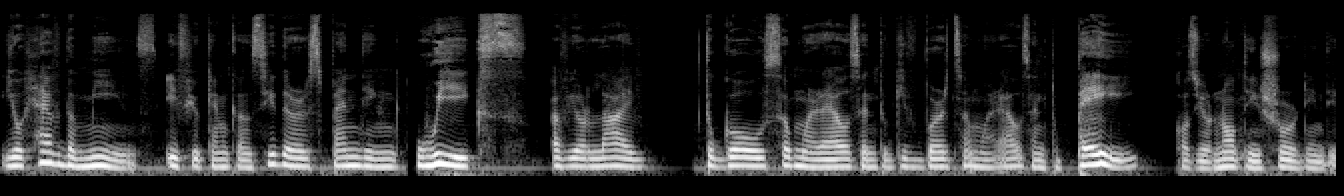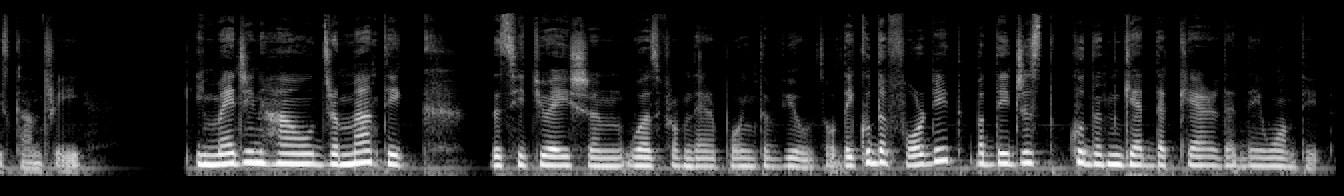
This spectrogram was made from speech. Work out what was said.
you have the means, if you can consider spending weeks of your life to go somewhere else and to give birth somewhere else and to pay because you're not insured in this country. Imagine how dramatic the situation was from their point of view. So they could afford it, but they just couldn't get the care that they wanted.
